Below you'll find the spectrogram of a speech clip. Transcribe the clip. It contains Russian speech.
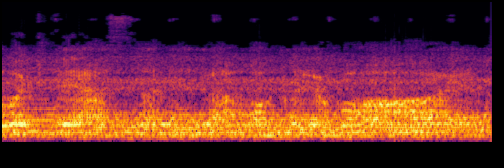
новых мест для меня поколебать.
